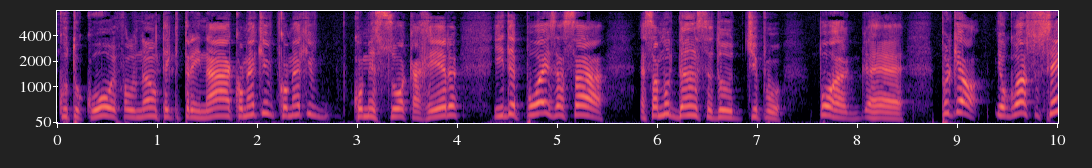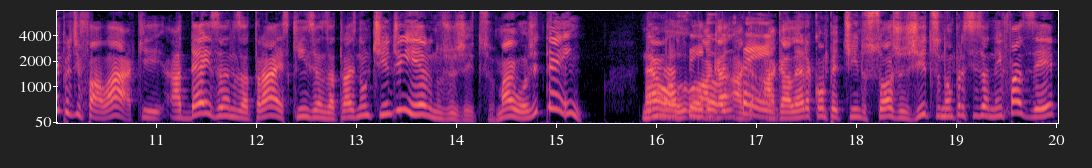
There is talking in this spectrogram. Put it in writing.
cutucou e falou: não, tem que treinar. Como é que, como é que começou a carreira? E depois essa, essa mudança do tipo. Porra, é, porque ó, eu gosto sempre de falar que há 10 anos atrás, 15 anos atrás, não tinha dinheiro no jiu-jitsu, mas hoje tem. Né? Ah, O- sim, a, a- a galera competindo só jiu-jitsu não precisa nem fazer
